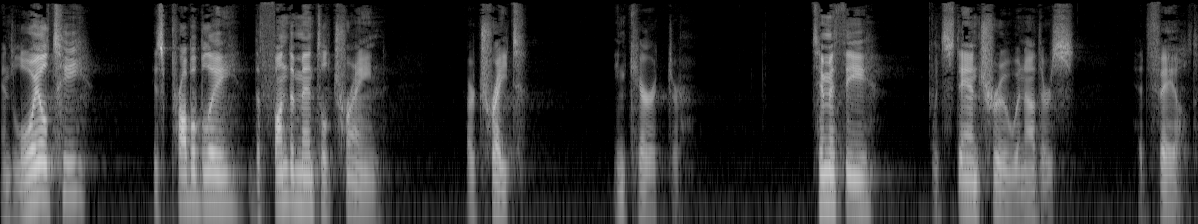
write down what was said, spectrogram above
And loyalty is probably the fundamental train or trait in character. Timothy would stand true when others had failed.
